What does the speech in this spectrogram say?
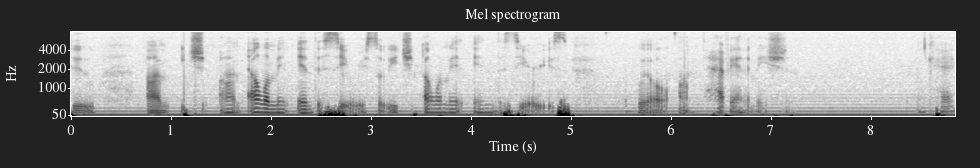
to um, each um, element in the series. So each element in the series will um, have animation. Okay.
